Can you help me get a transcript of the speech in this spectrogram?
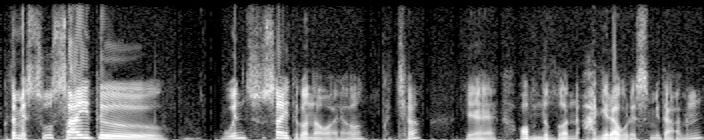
그 다음에 수사이드 웬 수사이드가 나와요 그쵸? 예, 없는 건 아니라고 그랬습니다. 음?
